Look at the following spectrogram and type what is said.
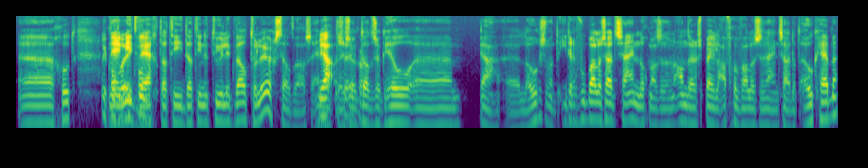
ja. goed. Ik Neem niet weg dat hij, dat hij natuurlijk wel teleurgesteld was. En ja, dat, is ook, dat is ook heel ja, logisch. Want iedere voetballer zou het zijn. Nogmaals, als een andere speler afgevallen zou zijn, zou dat ook hebben.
